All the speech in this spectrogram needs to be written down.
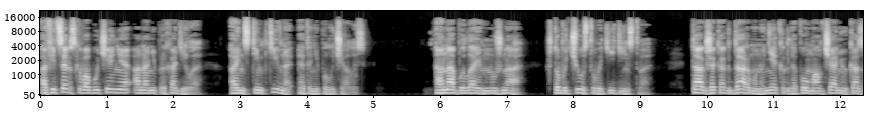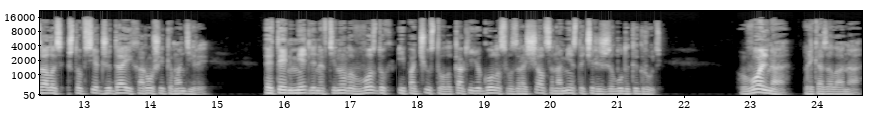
Офицерского обучения она не проходила, а инстинктивно это не получалось. Она была им нужна, чтобы чувствовать единство. Так же, как Дарману некогда по умолчанию казалось, что все джедаи – хорошие командиры. Этель медленно втянула в воздух и почувствовала, как ее голос возвращался на место через желудок и грудь. «Вольно!» – приказала она.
